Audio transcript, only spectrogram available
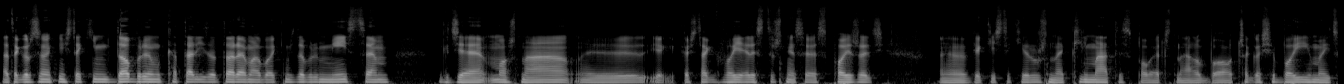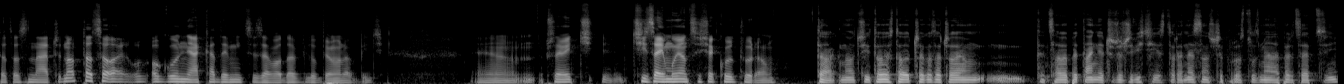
Dlatego, że są jakimś takim dobrym katalizatorem albo jakimś dobrym miejscem, gdzie można y, jakoś tak wojerystycznie sobie spojrzeć w jakieś takie różne klimaty społeczne albo czego się boimy i co to znaczy. No to, co ogólnie akademicy zawodowi lubią robić. Y, przynajmniej ci, ci zajmujący się kulturą. Tak, no czyli to jest to, od czego zacząłem mm, te całe pytanie, czy rzeczywiście jest to renesans, czy po prostu zmiana percepcji.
